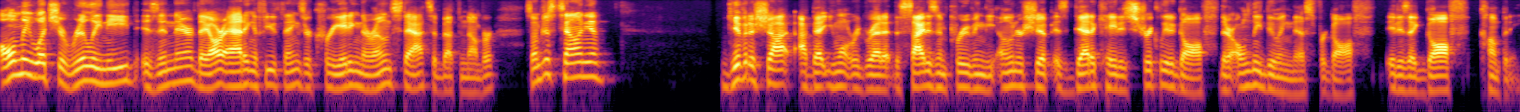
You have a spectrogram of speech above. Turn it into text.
only what you really need is in there. They are adding a few things or creating their own stats about the number. So I'm just telling you, give it a shot. I bet you won't regret it. The site is improving. The ownership is dedicated strictly to golf. They're only doing this for golf. It is a golf company.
